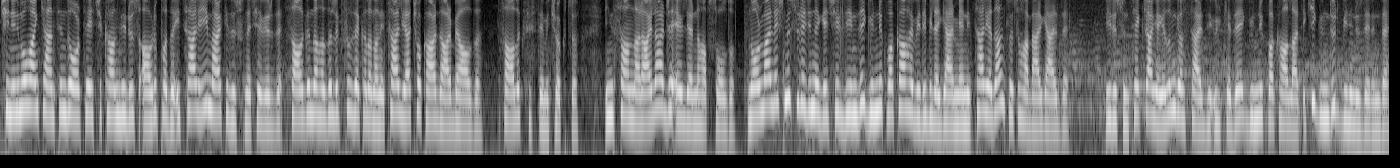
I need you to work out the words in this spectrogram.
Çin'in Wuhan kentinde ortaya çıkan virüs Avrupa'da İtalya'yı merkez üstüne çevirdi. Salgında hazırlıksız yakalanan İtalya çok ağır darbe aldı. Sağlık sistemi çöktü. İnsanlar aylarca evlerine hapsoldu. Normalleşme sürecine geçildiğinde günlük vaka haberi bile gelmeyen İtalya'dan kötü haber geldi. Virüsün tekrar yayılım gösterdiği ülkede günlük vakalar iki gündür binin üzerinde.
